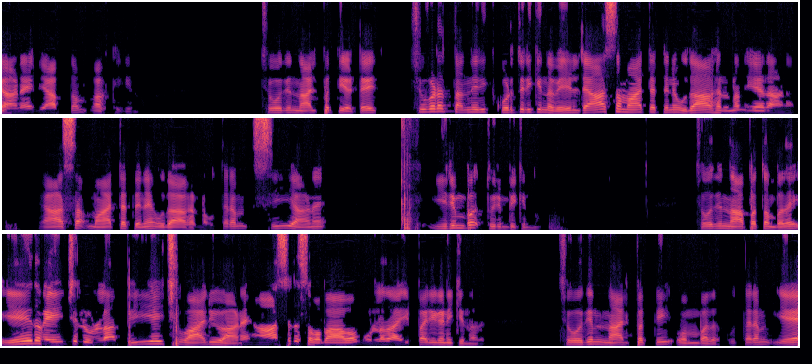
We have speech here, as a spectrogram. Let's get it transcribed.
ആണ് വ്യാപ്തം വർദ്ധിക്കുന്നു. ചോദ്യം നാൽപ്പത്തിയെട്ട് ചുവടെ തന്നിരി കൊടുത്തിരിക്കുന്നവയിൽ രാസമാറ്റത്തിന് ഉദാഹരണം ഏതാണ്? രാസമാറ്റത്തിന് ഉദാഹരണം. ഉത്തരം സി ആണ്. ഇരുമ്പ് തുരുമ്പിക്കുന്നു. ചോദ്യം നാൽപ്പത്തൊമ്പത് ഏത് റേഞ്ചിലുള്ള പി എച്ച് വാല്യൂ ആണ് ആസിഡ് സ്വഭാവം ഉള്ളതായി പരിഗണിക്കുന്നത്? ചോദ്യം നാൽപ്പത്തി ഒമ്പത് ഉത്തരം എ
